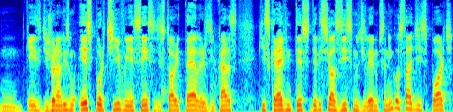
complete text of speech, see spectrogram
um case de jornalismo esportivo, em essência, de storytellers, de caras que escrevem textos deliciosíssimos de ler, não precisa nem gostar de esporte,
